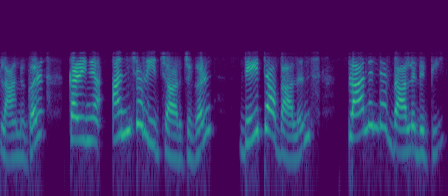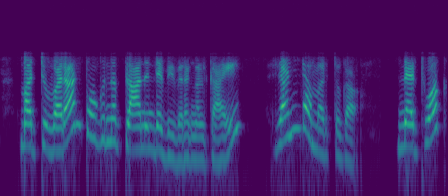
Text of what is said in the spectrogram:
പ്ലാനുകൾ കഴിഞ്ഞ അഞ്ച് റീചാർജുകൾ ഡേറ്റ ബാലൻസ് പ്ലാനിന്റെ വാലിഡിറ്റി മറ്റു വരാൻ പോകുന്ന പ്ലാനിന്റെ വിവരങ്ങൾക്കായി രണ്ട് അമർത്തുക നെറ്റ്വർക്ക്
